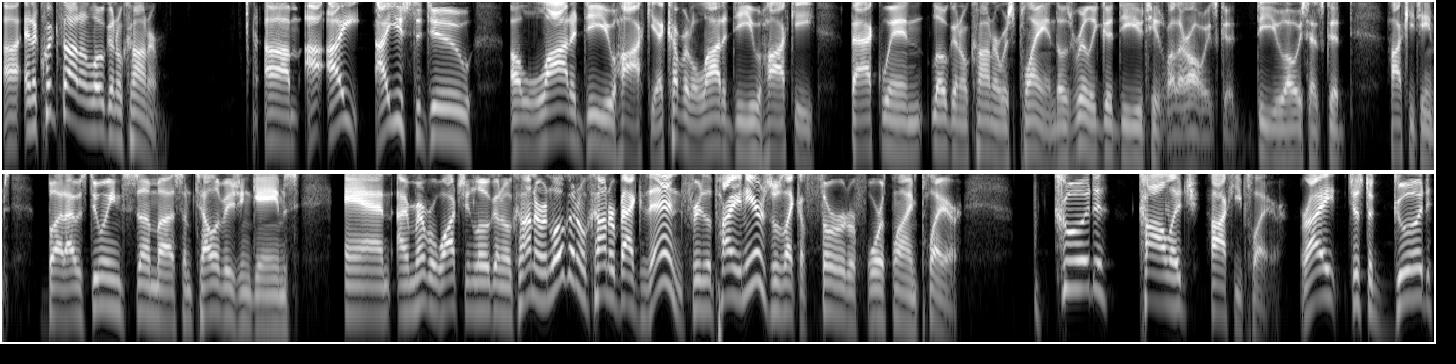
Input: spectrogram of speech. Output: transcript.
Uh, and a quick thought on Logan O'Connor. Um, I, I I used to do a lot of DU hockey. I covered a lot of DU hockey back when Logan O'Connor was playing. Those really good DU teams. Well, they're always good. DU always has good hockey teams. But I was doing some uh, some television games, and I remember watching Logan O'Connor, and Logan O'Connor back then for the Pioneers was like a third or fourth line player. Good college hockey player, right? Just a good,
